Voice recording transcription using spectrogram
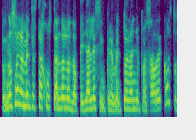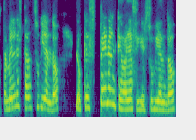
pues no solamente está ajustando lo que ya les incrementó el año pasado de costos, también le están subiendo lo que esperan que vaya a seguir subiendo,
